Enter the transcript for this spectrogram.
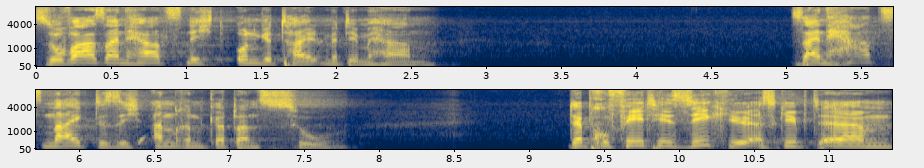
So war sein Herz nicht ungeteilt mit dem Herrn. Sein Herz neigte sich anderen Göttern zu. Der Prophet Hesekiel, es gibt ähm,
